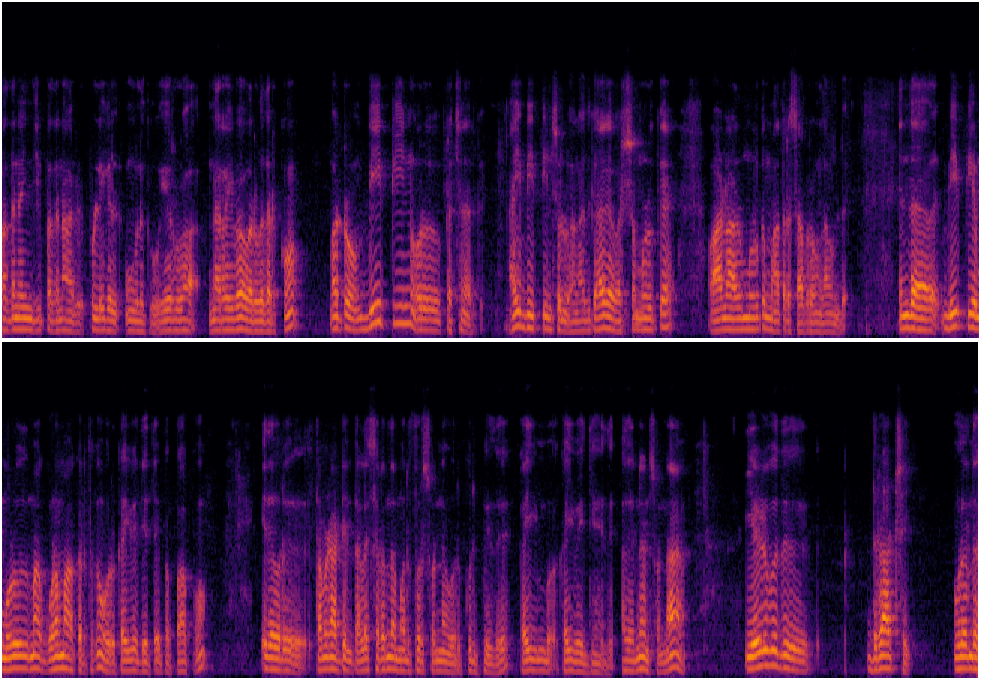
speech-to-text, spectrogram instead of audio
பதினைஞ்சு பதினாறு புள்ளிகள் உங்களுக்கு உயர்வாக நிறைவாக வருவதற்கும் மற்றும் பிபின்னு ஒரு பிரச்சனை இருக்குது ஐபிபின்னு சொல்லுவாங்க. அதுக்காக வருஷம் முழுக்க வாழ்நாள் முழுக்க மாத்திரை சாப்பிட்றவங்களாம் உண்டு. இந்த பிபியை முழுவதுமாக குணமாக்குறதுக்கும் ஒரு கைவேத்தியத்தை இப்போ பார்ப்போம். இது ஒரு தமிழ்நாட்டின் தலை சிறந்த மருத்துவர் சொன்ன ஒரு குறிப்பு இது. கை கை வைத்தியம் இது. அது என்னன்னு சொன்னால் எழுபது திராட்சை உலர்ந்த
